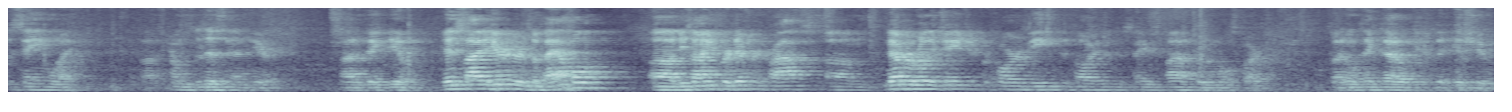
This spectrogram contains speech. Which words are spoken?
the same way. Comes to this end here. Not a big deal. Inside here, there's a baffle uh, designed for different crops. Um, never really change it for corn beans. It's always in the same spot for the most part. So I don't think that'll be big issue.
